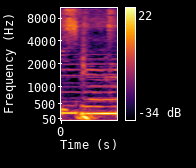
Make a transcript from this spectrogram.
good. These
